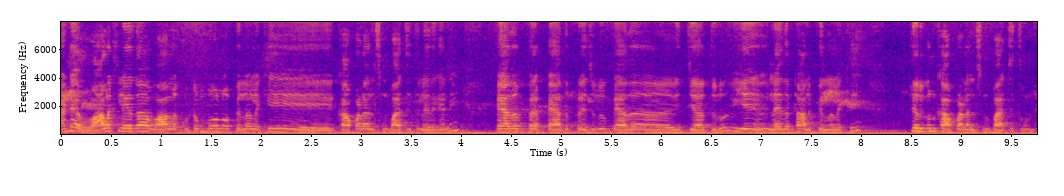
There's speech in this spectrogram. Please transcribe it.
అంటే వాళ్ళకి లేదా వాళ్ళ కుటుంబంలో పిల్లలకి కాపాడాల్సిన బాధ్యత లేదు కానీ పేద పేద ప్రజలు పేద విద్యార్థులు ఏ లేదంటే వాళ్ళ పిల్లలకి తెలుగును కాపాడాల్సిన బాధ్యత ఉంది.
